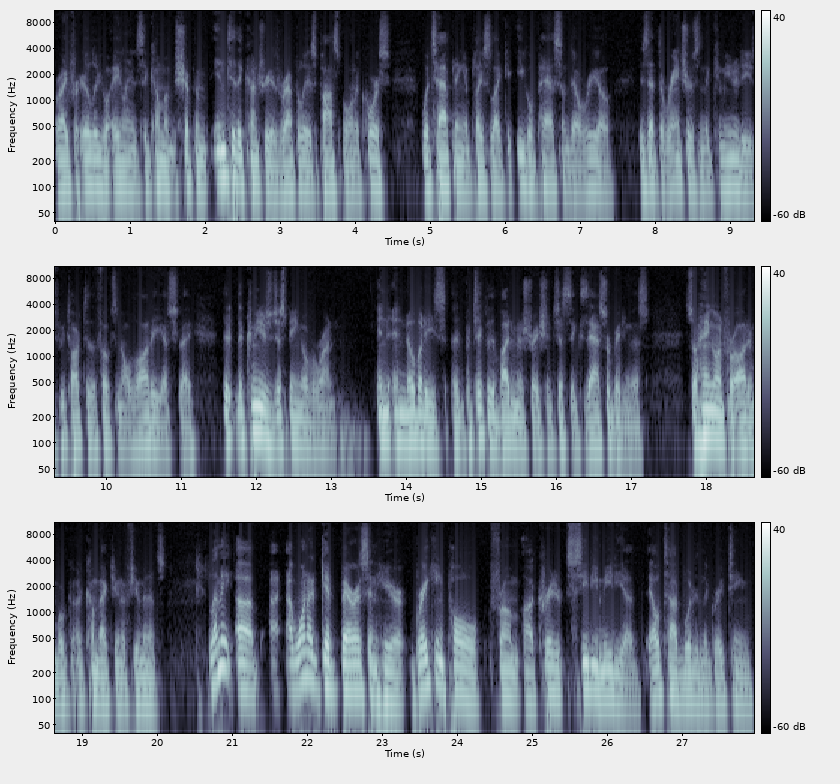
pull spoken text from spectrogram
right, for illegal aliens to come and ship them into the country as rapidly as possible. And of course, what's happening in places like Eagle Pass and Del Rio is that the ranchers and the communities, we talked to the folks in Uvalde yesterday, the, the communities are just being overrun. And, and nobody's, uh, particularly the Biden administration, is just exacerbating this. So hang on for Auden. We'll come back to you in a few minutes. Let me, uh, I, I want to get Baris in here. Breaking poll from uh, creator CD Media, L. Todd Wood and the great team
